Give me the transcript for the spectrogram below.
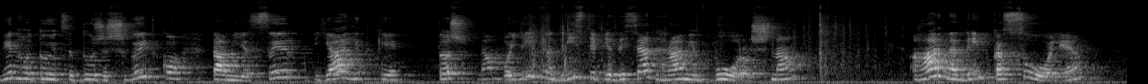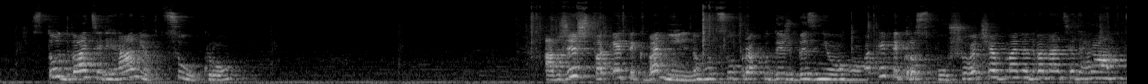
Він готується дуже швидко, там є сир, ягідки. Тож нам потрібно 250 грамів борошна, гарна дрібка солі, 120 грамів цукру. А вже ж пакетик ванільного цукру, куди ж без нього. Пакетик розпушувача в мене 12 грам.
